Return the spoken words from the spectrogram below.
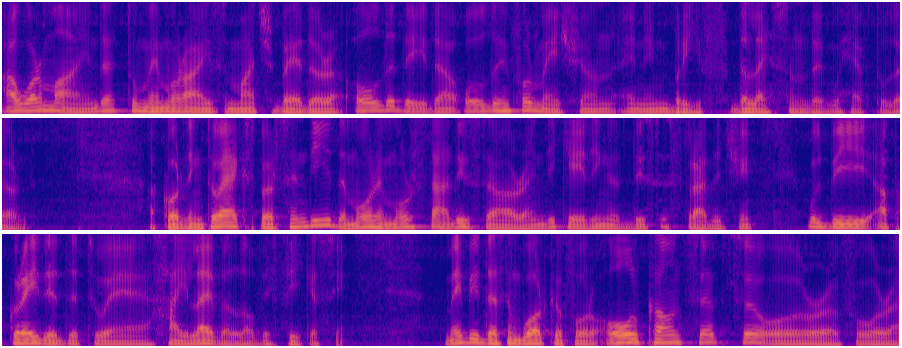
our mind to memorize much better all the data, all the information, and in brief, the lesson that we have to learn. According to experts, indeed, more and more studies are indicating that this strategy will be upgraded to a high level of efficacy. Maybe it doesn't work for all concepts or for uh,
